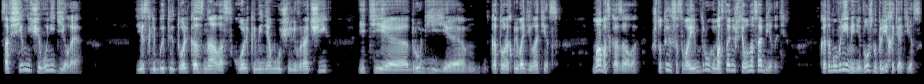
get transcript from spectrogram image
совсем ничего не делая. Если бы ты только знала, сколько меня мучили врачи и те другие, которых приводил отец. Мама сказала, что ты со своим другом останешься у нас обедать. К этому времени должен приехать отец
